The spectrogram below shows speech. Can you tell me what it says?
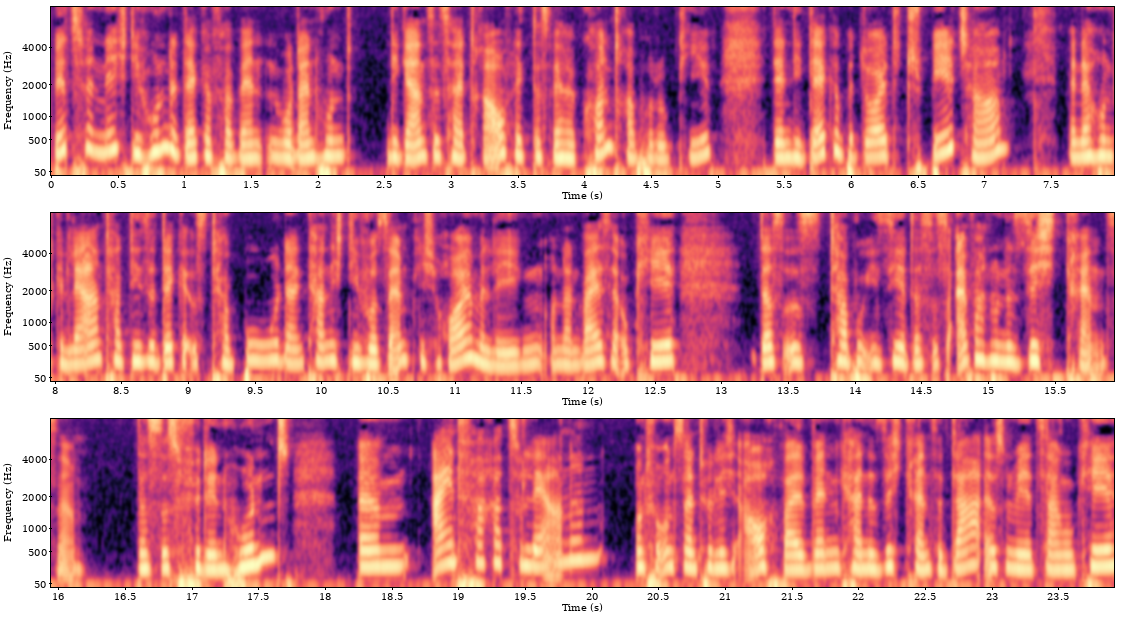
bitte nicht die Hundedecke verwenden, wo dein Hund die ganze Zeit drauf liegt. Das wäre kontraproduktiv, denn die Decke bedeutet später, wenn der Hund gelernt hat, diese Decke ist tabu, dann kann ich die vor sämtliche Räume legen und dann weiß er, okay, das ist tabuisiert, das ist einfach nur eine Sichtgrenze. Das ist für den Hund ähm, einfacher zu lernen und für uns natürlich auch, weil wenn keine Sichtgrenze da ist und wir jetzt sagen, okay,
